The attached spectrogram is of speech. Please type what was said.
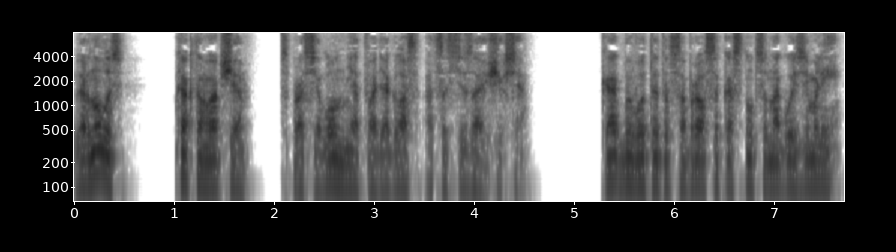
Вернулась? Как там вообще?» — спросил он, не отводя глаз от состязающихся. Как бы вот этот собрался коснуться ногой земли?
